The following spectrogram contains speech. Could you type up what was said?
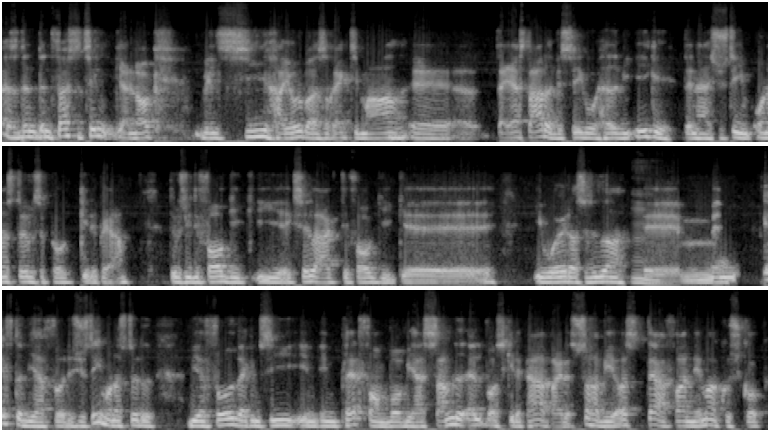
altså den, den første ting, jeg nok vil sige, har hjulpet os rigtig meget. Øh, da jeg startede ved Sego, havde vi ikke den her system understøttelse på GDPR. Det vil sige, det foregik i Excel-ark, det foregik øh, i Word osv. Mm. Øh, men efter vi har fået det system understøttet, vi har fået, hvad kan man sige, en, en platform, hvor vi har samlet alt vores GDPR-arbejde, så har vi også derfra nemmere kunne skubbe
